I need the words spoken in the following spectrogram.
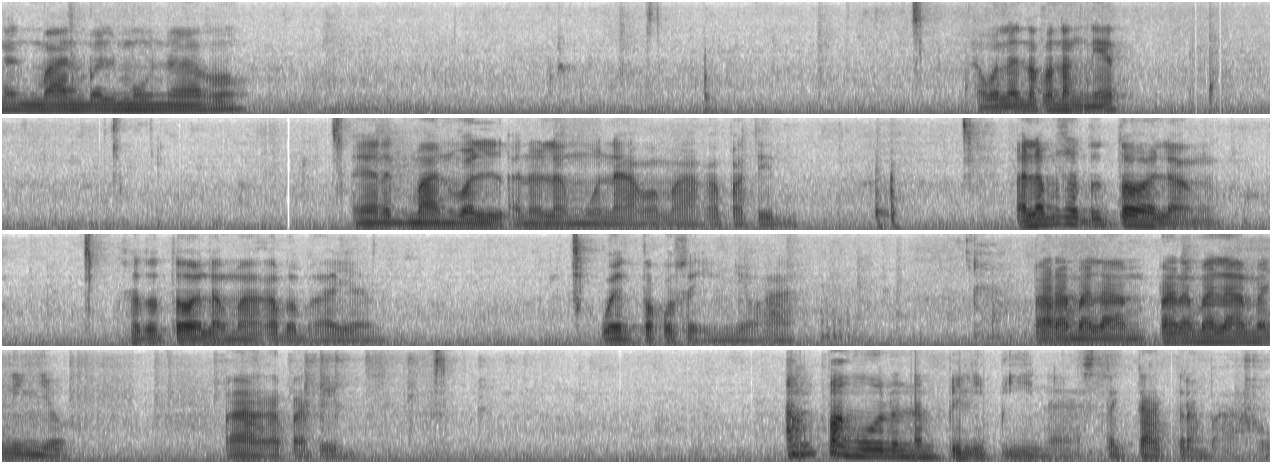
nag-manual muna ako. Nawalan ako ng net. Kaya nag-manual ano lang muna ako mga kapatid. Alam mo sa totoo lang, sa totoo lang mga kababayan, kwento ko sa inyo ha. Para malam para malaman ninyo, mga kapatid. Ang Pangulo ng Pilipinas nagtatrabaho.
